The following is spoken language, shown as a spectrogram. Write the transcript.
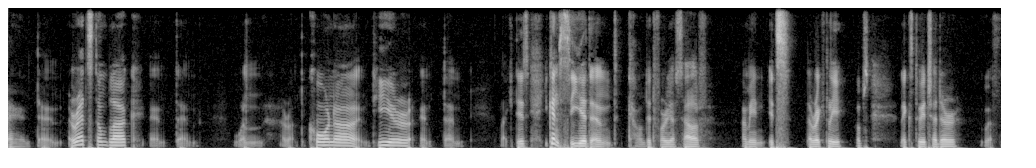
and then a redstone block and then one around the corner and here and then like this you can see it and count it for yourself I mean it's directly oops next to each other with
